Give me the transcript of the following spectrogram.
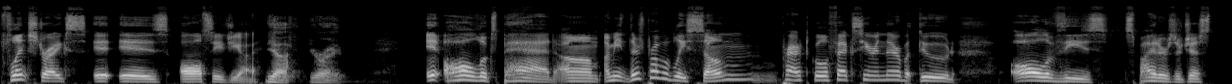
Flint strikes, it is all CGI. Yeah, you're right. It all looks bad. Um, I mean, there's probably some practical effects here and there, but dude, all of these spiders are just.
